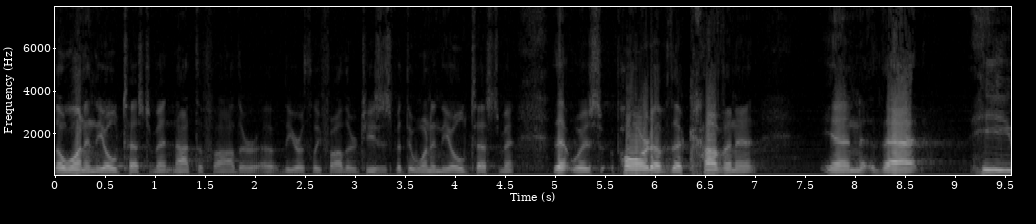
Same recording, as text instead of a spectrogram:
the one in the Old Testament, not the father, of the earthly father of Jesus, but the one in the Old Testament that was part of the covenant in that he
